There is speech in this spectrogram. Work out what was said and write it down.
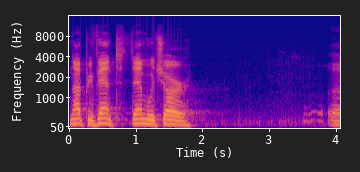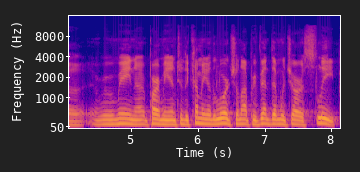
not prevent them which are uh, remain, uh, pardon me, unto the coming of the Lord shall not prevent them which are asleep.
